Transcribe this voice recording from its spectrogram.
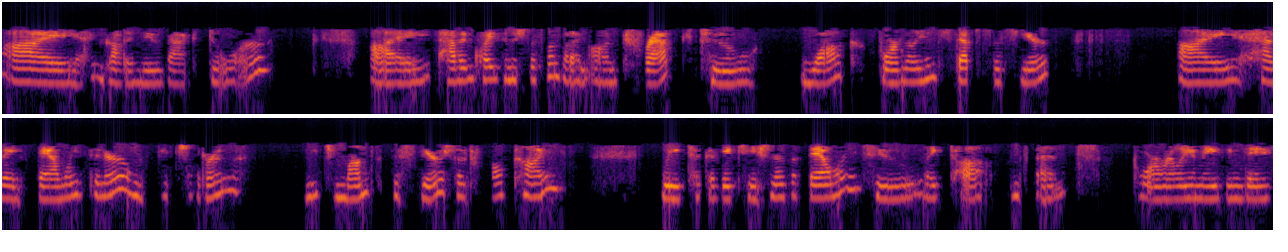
I got a new back door. I haven't quite finished this one, but I'm on track to walk 4 million steps this year. I had a family dinner with the children each month this year, so 12 times. We took a vacation as a family to Lake Tahoe and spent four really amazing days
